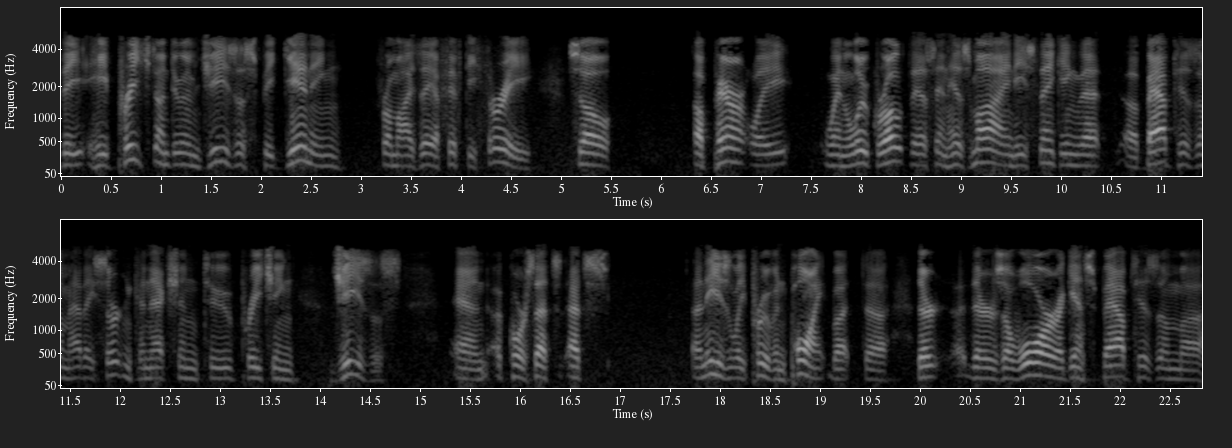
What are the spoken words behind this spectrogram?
the, he preached unto him Jesus beginning from Isaiah 53. So apparently, when Luke wrote this in his mind, he's thinking that uh, baptism had a certain connection to preaching Jesus, and of course that's that's an easily proven point. But uh, there there's a war against baptism. Uh,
